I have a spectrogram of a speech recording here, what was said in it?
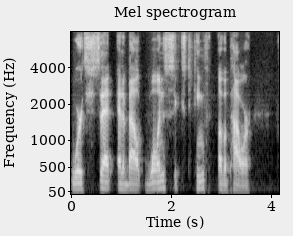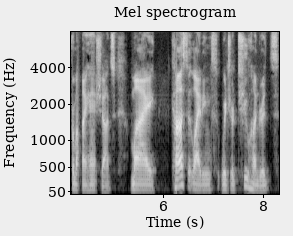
were set at about 1 16th of a power for my headshots. My constant lightings, which are 200s,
